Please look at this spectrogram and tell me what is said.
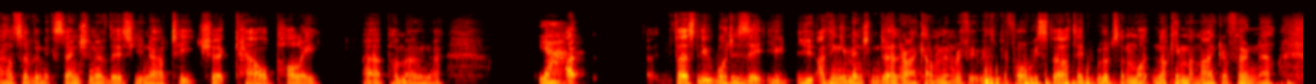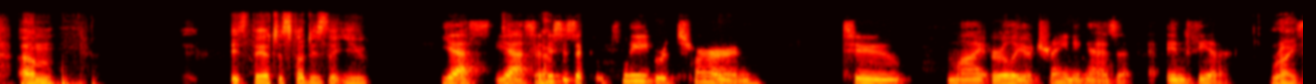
out of an extension of this, you now teach at Cal Poly uh, Pomona. Yeah. I, firstly, what is it? You, you, I think you mentioned earlier. I can't remember if it was before we started. Whoops, I'm knocking my microphone now. Um, it's theatre studies that you. Yes, yeah. So this is a complete return to my earlier training as a in theater. Right.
